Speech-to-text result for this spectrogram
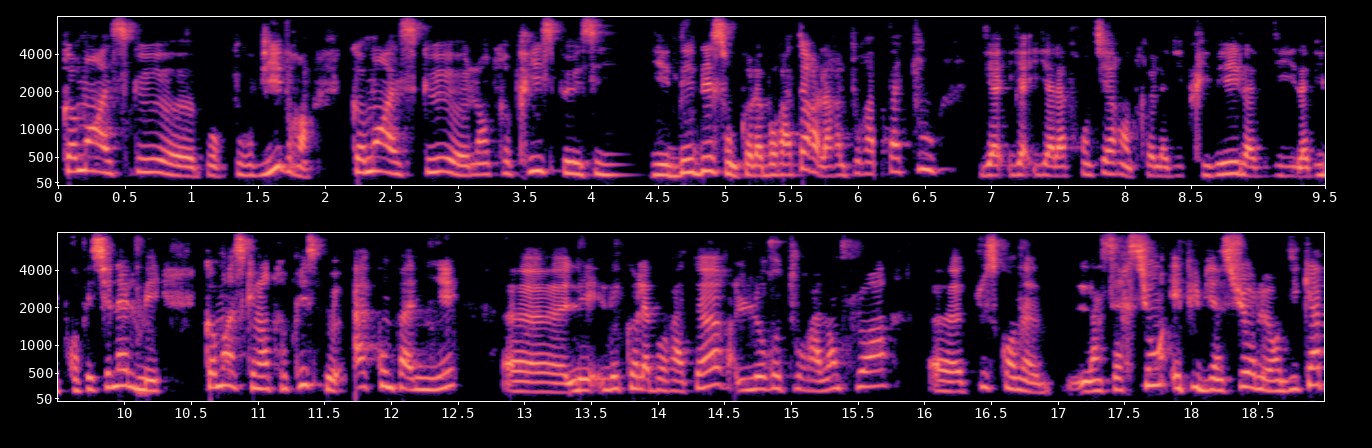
Comment est-ce que pour pour vivre, comment est-ce que l'entreprise peut essayer d'aider son collaborateur? Alors elle pourra pas tout. Il y, a, la frontière entre la vie privée, la vie la vie professionnelle, mais comment est-ce que l'entreprise peut accompagner euh, les, les, collaborateurs, le retour à l'emploi, euh, tout ce qu'on a, l'insertion, et puis bien sûr le handicap.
